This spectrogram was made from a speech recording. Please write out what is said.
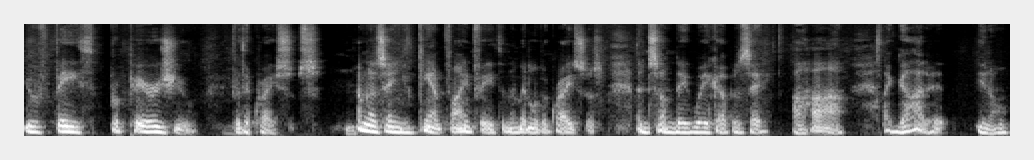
Your faith prepares you for the crisis. Mm. I'm not saying you can't find faith in the middle of a crisis and someday wake up and say, aha, I got it. You know,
